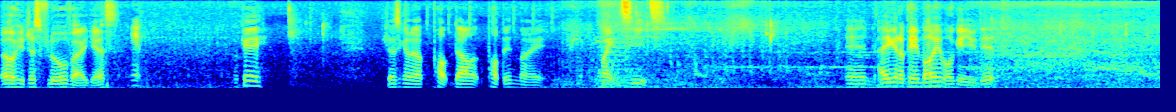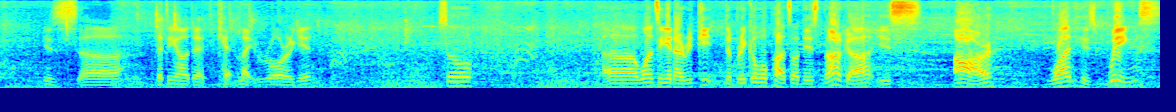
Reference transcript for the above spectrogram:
Oh, he just flew over, I guess. Yep. Okay. Just gonna pop down, pop in my might seeds. And are you gonna paintball him? Okay, you did. He's uh, letting out that cat-like roar again. So, uh, once again, I repeat, the breakable parts on this Naga is are one, his wings,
